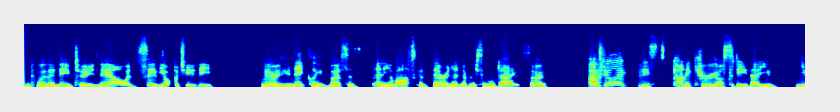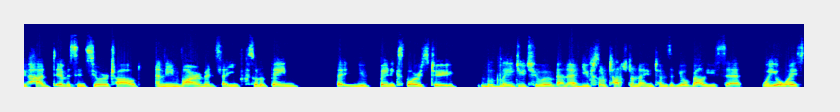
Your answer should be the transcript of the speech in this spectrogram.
where they need to now and see the opportunity very uniquely versus any of us because they're in it every single day. So I feel like this kind of curiosity that you've you had ever since you were a child and the environments that you've sort of been that you've been exposed to would lead you to a and, and you've sort of touched on it in terms of your value set. We always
